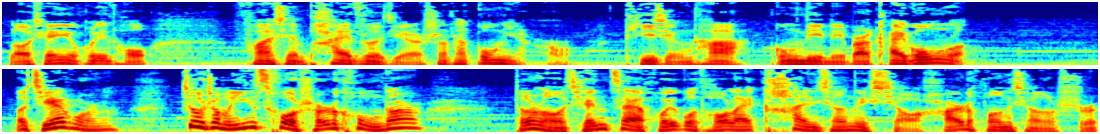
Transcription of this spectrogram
老钱一回头，发现拍自己的是他工友，提醒他工地那边开工了。啊，结果呢，就这么一错神的空当，等老钱再回过头来看向那小孩的方向时，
